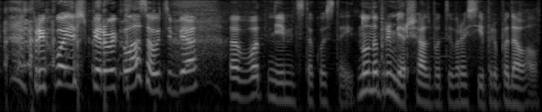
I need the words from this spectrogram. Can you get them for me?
приходишь в первый класс, а у тебя э, вот немец такой стоит. Ну, например, сейчас бы ты в России преподавал.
